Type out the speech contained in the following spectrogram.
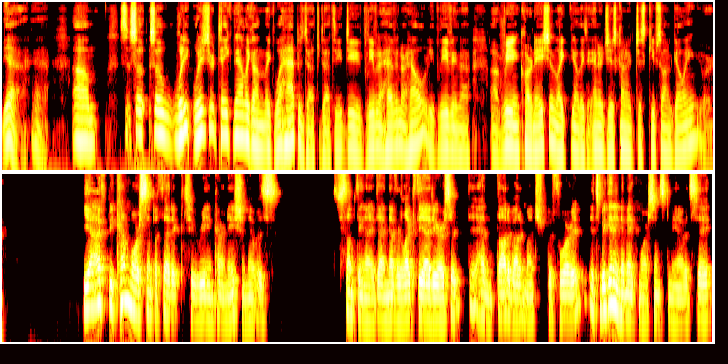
Yeah, yeah. Um, so, so, so what you, what is your take now, like on like what happens after death? Do you, do you believe in a heaven or hell? Or do you believe in a, a reincarnation? Like you know, like the energy just kind of just keeps on going, or Yeah, I've become more sympathetic to reincarnation. It was something I, I never liked the idea or cert- hadn't thought about it much before. It, it's beginning to make more sense to me, I would say.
